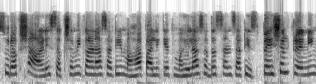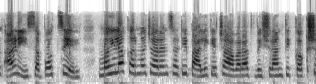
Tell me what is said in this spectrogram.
सुरक्षा आणि सक्षमीकरणासाठी महापालिकेत महिला सदस्यांसाठी स्पेशल ट्रेनिंग आणि सपोर्ट सेल महिला कर्मचाऱ्यांसाठी पालिकेच्या आवारात विश्रांती कक्ष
